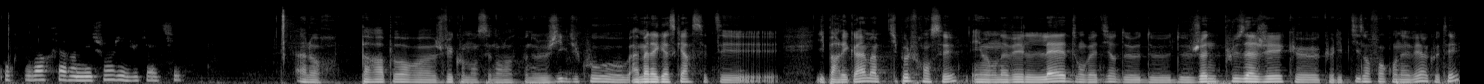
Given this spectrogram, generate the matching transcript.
pour pouvoir faire un échange éducatif? Alors, par rapport, euh, je vais commencer dans l'ordre chronologique. Du coup, à Madagascar, c'était, ils parlaient quand même un petit peu le français et on avait l'aide, on va dire, de, de- de jeunes plus âgés que, que les petits enfants qu'on avait à côté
